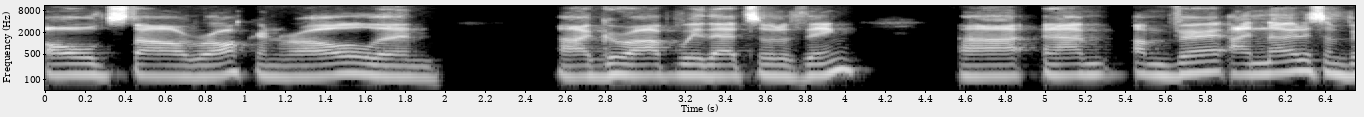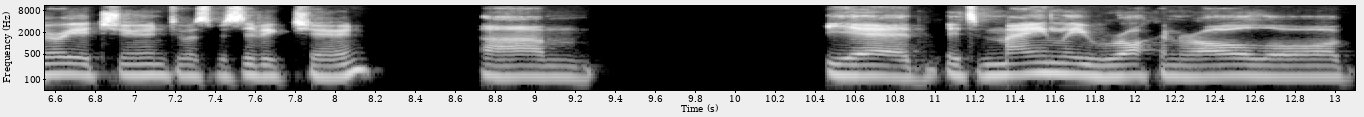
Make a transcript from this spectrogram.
old style rock and roll, and I grew up with that sort of thing. Uh, and I'm I'm very I notice I'm very attuned to a specific tune. Um, yeah, it's mainly rock and roll or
